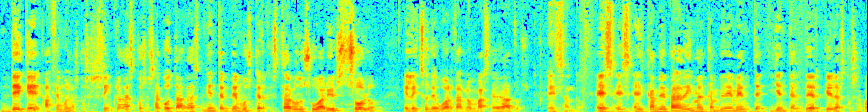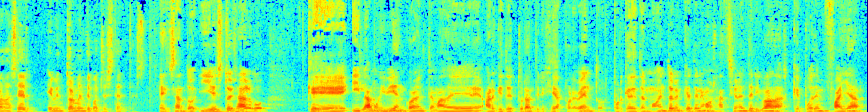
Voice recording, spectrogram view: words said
de que hacemos las cosas asíncronas, cosas acotadas y entendemos que registrar un usuario es solo el hecho de guardarlo en base de datos. Exacto. Es, Exacto. es el cambio de paradigma, el cambio de mente y entender que las cosas van a ser eventualmente consistentes. Exacto. Y esto es algo que hila muy bien con el tema de arquitecturas dirigidas por eventos, porque desde el momento en el que tenemos acciones derivadas que pueden fallar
